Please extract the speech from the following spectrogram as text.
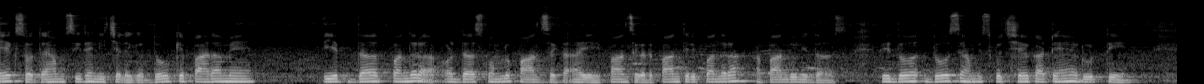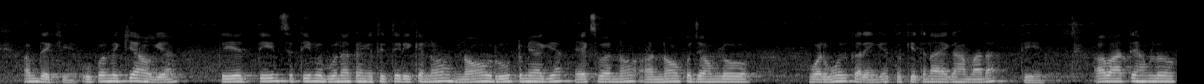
एक्स होता है, हम सीधे नीचे लेंगे दो के पारा में ये दस पंद्रह और दस को हम लोग पाँच से का पाँच से काटे पाँच तेरी पंद्रह और पाँच दूनी दस। फिर दो दो से हम इसको छः काटे हैं, रूट तीन। अब देखिए, ऊपर में क्या हो गया? तो ये तीन से तीन में गुना करेंगे तो तेरी के नौ? नौ रूट में आ गया, एक्स बार नौ, और नौ को जब हम लोग वर्मूल करेंगे तो कितना आएगा हमारा तीन। अब आते हम लोग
